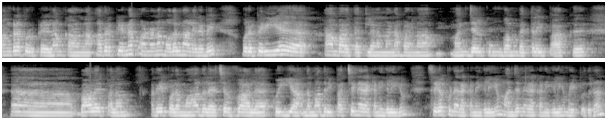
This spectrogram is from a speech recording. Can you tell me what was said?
மங்கள பொருட்கள் எல்லாம் காணலாம். அதற்கு என்ன பண்ணணும்னா முதல் நாள் இரவே ஒரு பெரிய தாம்பாள தட்டில் நம்ம என்ன பண்ணலாம்? மஞ்சள் குங்கம் வெத்தலைப்பாக்கு வாழைப்பழம் அதே போல் மாதுளை செவ்வாழை கொய்யா அந்த மாதிரி பச்சை நிற கனிகளையும் சிகப்பு நிற கனிகளையும் மஞ்சள் நிற கனிகளையும் வைப்பதுடன்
